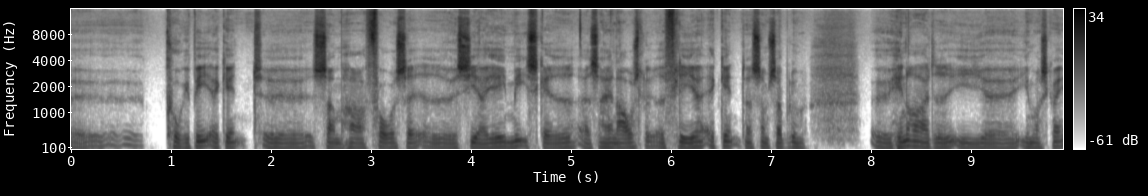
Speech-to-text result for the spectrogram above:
øh, KGB-agent, øh, som har forårsaget øh, CIA mest skade. Altså han afslørede flere agenter, som så blev øh, henrettet i, øh, i Moskva.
